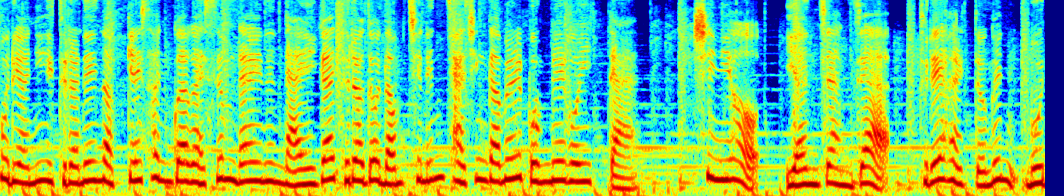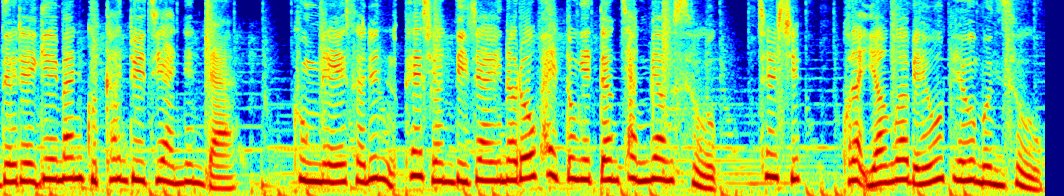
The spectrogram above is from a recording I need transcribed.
홀연히 드러낸 어깨선과 가슴 라인은 나이가 들어도 넘치는 자신감을 뽐내고 있다. 시니어, 연장자들의 활동은 모델에게만 국한되지 않는다. 국내에서는 패션 디자이너로 활동했던 장명숙, 70 과 영화 배우 배우 문수,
